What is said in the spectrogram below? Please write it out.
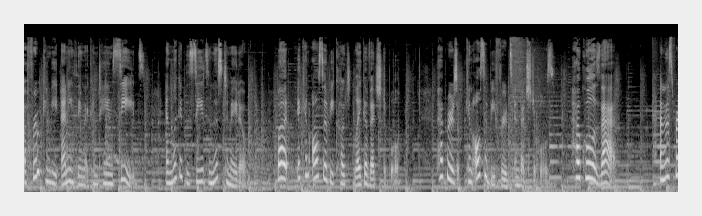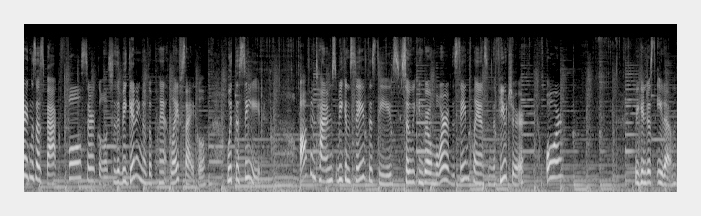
A fruit can be anything that contains seeds, and look at the seeds in this tomato. But it can also be cooked like a vegetable. Peppers can also be fruits and vegetables. How cool is that? And this brings us back full circle to the beginning of the plant life cycle with the seed. Oftentimes, we can save the seeds so we can grow more of the same plants in the future, or we can just eat them.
